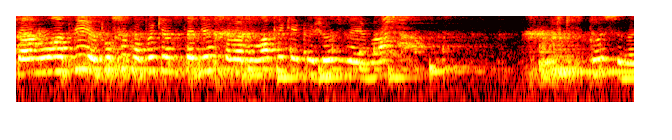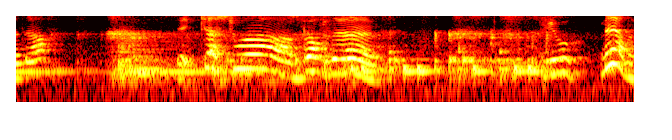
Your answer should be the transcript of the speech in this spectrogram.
Ça va vous rappeler, euh, pour ceux qui ont Pokémon Stadium, ça va vous rappeler quelque chose, vous allez voir. Ce qui se pose ce bâtard? Mais casse-toi, bordel Il est où? Merde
